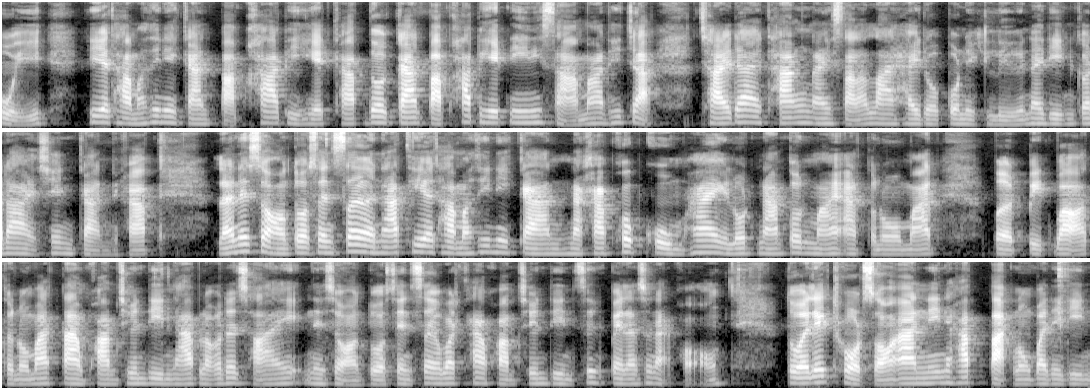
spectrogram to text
ปุ๋ย ที่จะทำหน้าที่ในการปรับค่า pH ครับ โดยการปรับค่า pH นี้นี่สามารถที่จะใช้ได้ทั้งในสารละลายไฮโดรโปนิกหรือในดินก็ได้เช่นกันครับ และในส่วนของตัวเซนเซอร์นะครับที่จะทำหน้าที่ในการนะครับควบคุมให้ลดน้ำต้นไม้อัตโนมัติ เปิดปิดวาล์วอัตโนมัติตามความชื้นดินนะครับ เราก็จะใช้ในส่วนตัวเซนเซอร์วัดค่าความชื้นดิน ซึ่งเป็นลักษณะของตัวอิเล็กโทรด 2 อันนี้นะครับปักลงไปในดิน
